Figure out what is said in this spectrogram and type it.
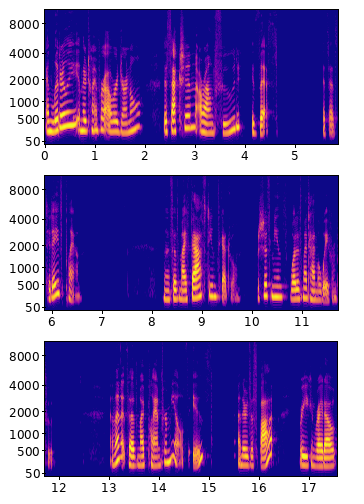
And literally in their 24 hour journal, the section around food is this it says today's plan. And it says my fasting schedule, which just means what is my time away from food. And then it says my plan for meals is, and there's a spot where you can write out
